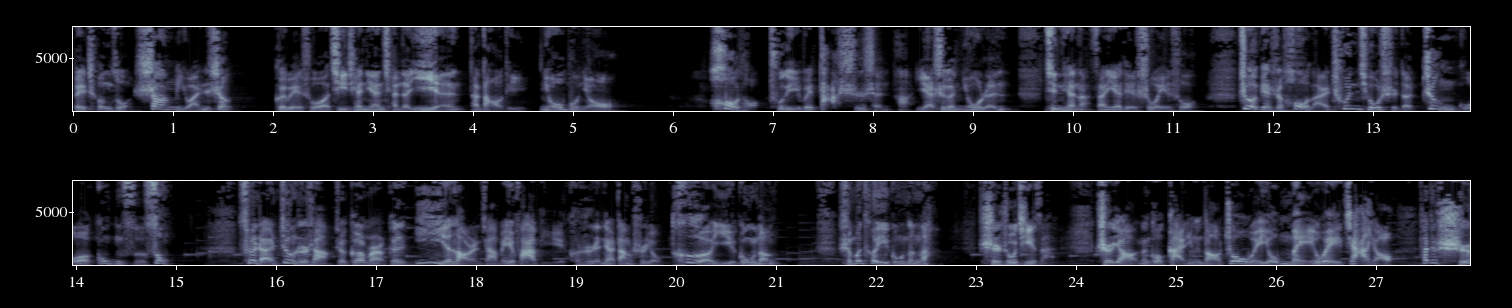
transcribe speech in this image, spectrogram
被称作商元圣。各位说，几千年前的伊尹，他到底牛不牛？后头出了一位大食神啊，也是个牛人。今天呢，咱也得说一说，这便是后来春秋时的郑国公子宋。虽然政治上这哥们儿跟伊尹老人家没法比，可是人家当时有特异功能。什么特异功能啊？史书记载，只要能够感应到周围有美味佳肴，他的食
